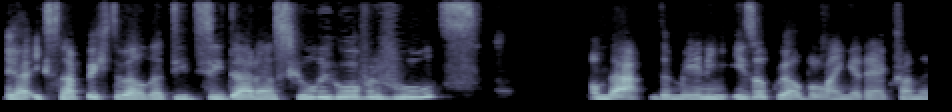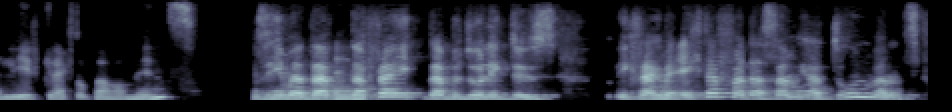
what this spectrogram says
ja, ik snap echt wel dat hij zich daaraan schuldig over voelt. Omdat de mening is ook wel belangrijk van de leerkracht op dat moment. Zie, maar dat, En- dat, vraag ik, dat bedoel ik dus. Ik vraag me echt af wat dat Sam gaat doen, want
